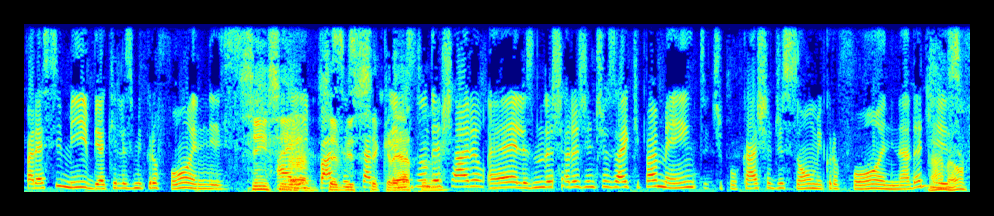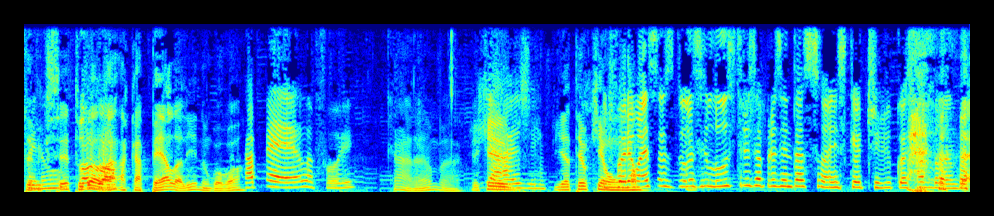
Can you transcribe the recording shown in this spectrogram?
Parece MIB, aqueles microfones. Sim, sim, Aí é. passa Serviço secreto, Eles não né? deixaram, é, eles não deixaram a gente usar equipamento, tipo caixa de som, microfone, nada disso. Ah, não, foi teve que no ser tudo a, a capela ali no Gogó. Capela, foi. Caramba. E que- Viagem. Ia ter o quê? E Um, foram uma, essas duas ilustres apresentações que eu tive com essa banda.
